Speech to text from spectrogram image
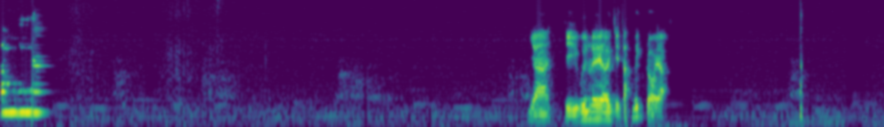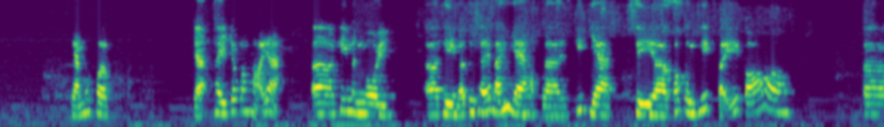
Con Dạ, chị Quyên Lê ơi, chị tắt mic rồi ạ. Dạ, mô Phật. Dạ, thầy cho con hỏi ạ. À. À, khi mình ngồi à, thiền ở tư thế bán già hoặc là kiết già thì à, có cần thiết phải có à,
